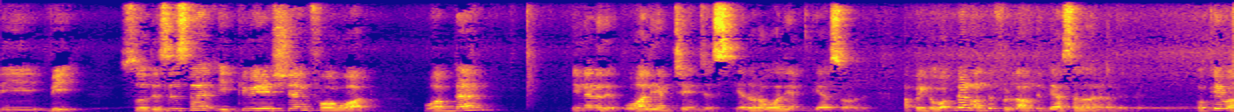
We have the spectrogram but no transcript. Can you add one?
dv so this is the equation for what work done என்னது வால்யூம் சேஞ்சஸ் எதோட வால்யூம் கேஸ் ஓடது அப்ப இங்க ஒர்க் டன் வந்து ஃபுல்லா வந்து கேஸ் எல்லாம் தான் நடந்திருக்கு ஓகேவா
